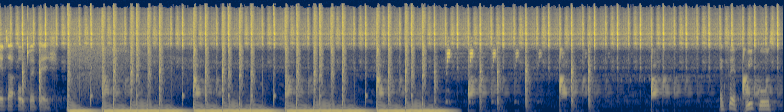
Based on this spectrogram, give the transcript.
Umpetsa ochwepheshe except we ghost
